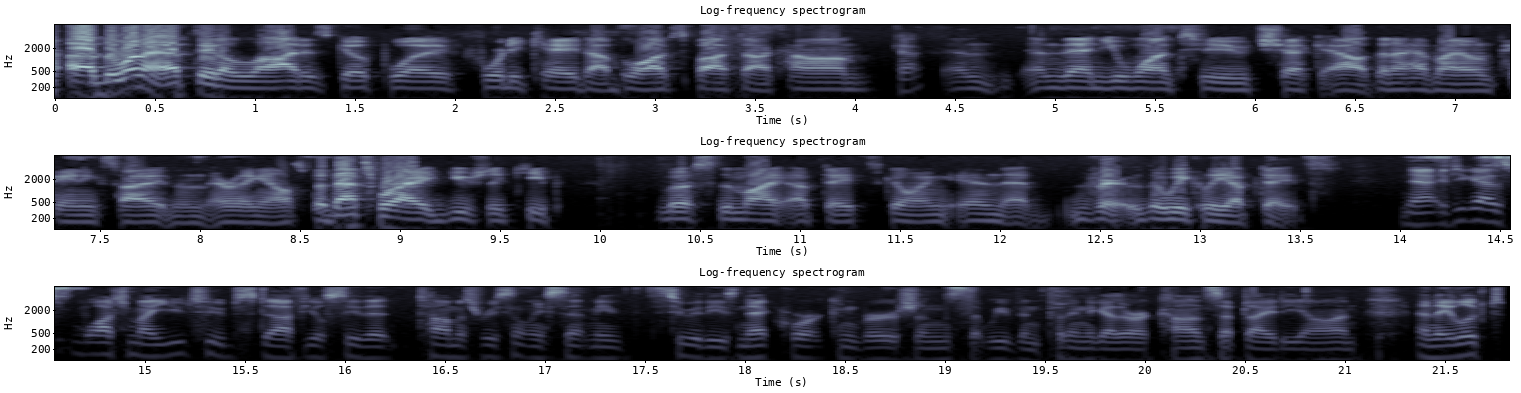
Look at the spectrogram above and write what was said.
Uh, the one I update a lot is goatboy40k.blogspot.com. Okay. And and then you want to check out. Then I have my own painting site and everything else. But that's where I usually keep most of my updates going in that ver- the weekly updates. Now, if you guys watch my YouTube stuff, you'll see that Thomas recently sent me two of these netcourt conversions that we've been putting together a concept ID on, and they looked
